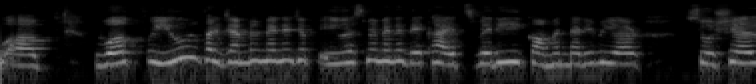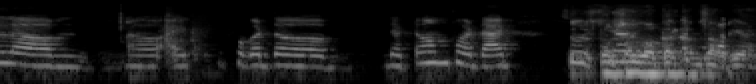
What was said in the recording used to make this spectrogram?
work for you for example मैंने जब यूएस में मैंने देखा it's very common that you know your social term for that social, social worker comes out yeah.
